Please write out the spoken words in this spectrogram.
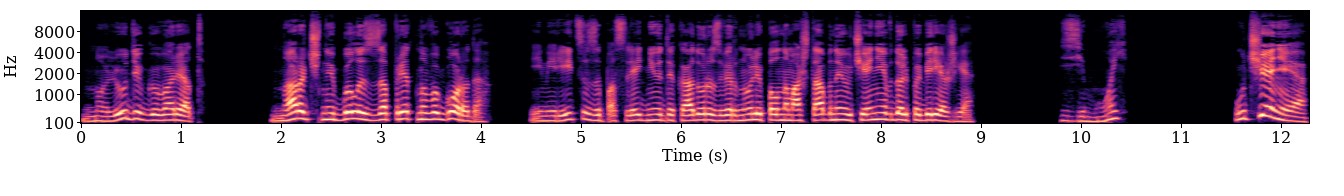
Но люди говорят, Нарочный был из запретного города, и мирийцы за последнюю декаду развернули полномасштабные учения вдоль побережья. Зимой? Учения!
